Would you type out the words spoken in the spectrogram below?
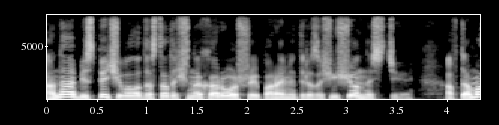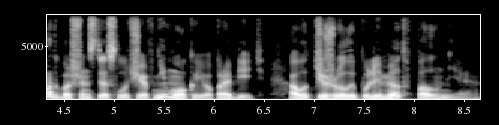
Она обеспечивала достаточно хорошие параметры защищенности. Автомат в большинстве случаев не мог ее пробить, а вот тяжелый пулемет вполне.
